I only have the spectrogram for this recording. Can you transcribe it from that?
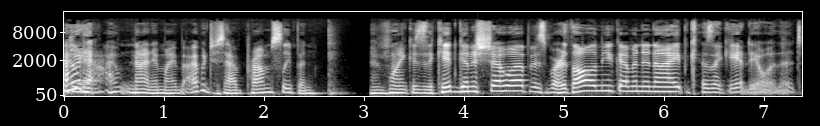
I would Yeah. ha- I, not in my I would just have problems sleeping. I'm like, is the kid going to show up? Is Bartholomew coming tonight? Because I can't deal with it.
